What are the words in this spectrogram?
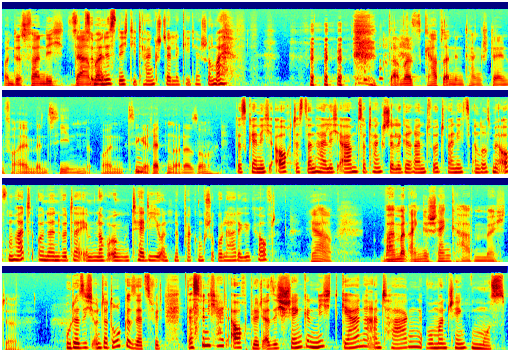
Und das fand ich damals. Zumindest nicht die Tankstelle geht ja schon mal. Damals gab es an den Tankstellen vor allem Benzin und Zigaretten hm. oder so. Das kenne ich auch, dass dann Heiligabend zur Tankstelle gerannt wird, weil nichts anderes mehr offen hat. Und dann wird da eben noch irgendein Teddy und eine Packung Schokolade gekauft. Ja, weil man ein Geschenk haben möchte. Oder sich unter Druck gesetzt fühlt. Das finde ich halt auch blöd. Also ich schenke nicht gerne an Tagen, wo man schenken muss.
